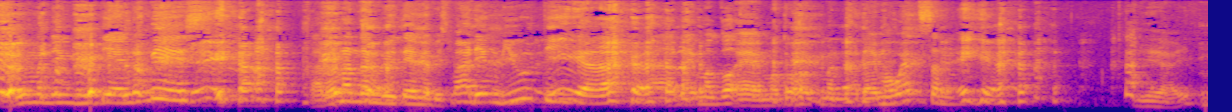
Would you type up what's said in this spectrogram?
Jadi mending Beauty and the Beast. Karena nonton Beauty and the Beast mah ada yang beauty. Iya. Nah, ada Emma Go, eh, Emma Goldman, ada Emma Watson. iya Iya itu.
